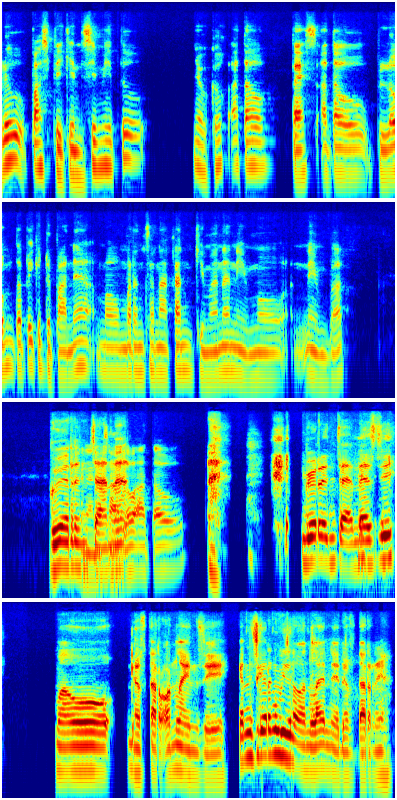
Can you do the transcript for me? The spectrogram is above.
lu pas bikin SIM itu nyogok atau tes atau belum tapi ke depannya mau merencanakan gimana nih mau nembak? Gue rencana atau gue rencana sih mau daftar online sih. Kan sekarang bisa online ya daftarnya.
